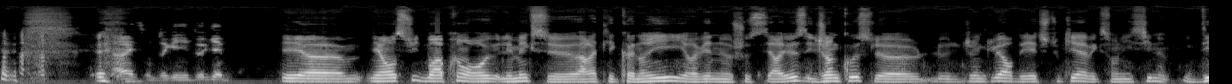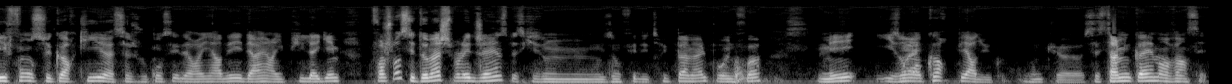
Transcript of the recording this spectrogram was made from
Ah ouais, ils ont déjà gagné deux games. Et, euh, et ensuite, bon après, on re- les mecs se arrêtent les conneries, ils reviennent aux choses sérieuses. Et Jankos, le, le jungler des H2K avec son Lee Sin, il défonce ce Corki. Là, Ça, je vous conseille de regarder. Et derrière, il plie la game. Franchement, c'est dommage pour les Giants parce qu'ils ont ils ont fait des trucs pas mal pour une fois, mais ils ont Ouais. encore perdu. Quoi. Donc euh, ça se termine quand même en 27.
